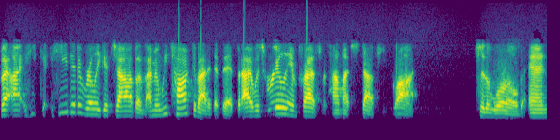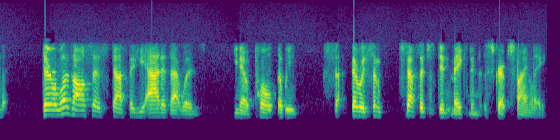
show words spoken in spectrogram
But I, he he did a really good job of. I mean, we talked about it a bit, but I was really impressed with how much stuff he brought to the world. And there was also stuff that he added that was, you know, pulled that we. There was some stuff that just didn't make it into the scripts finally.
